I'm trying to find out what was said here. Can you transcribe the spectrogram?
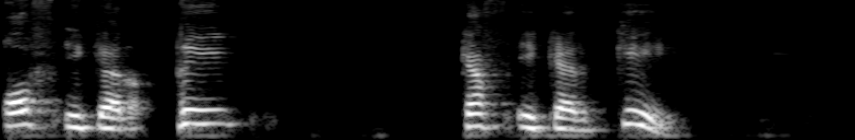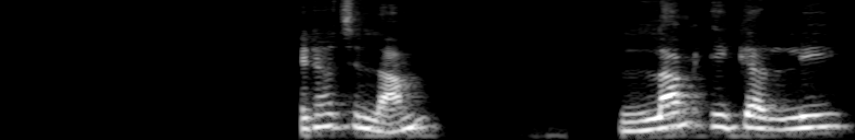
কফ ইকার কি? কাফ ইকার কি? এটা হচ্ছে লাম। লাম ইকার লি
